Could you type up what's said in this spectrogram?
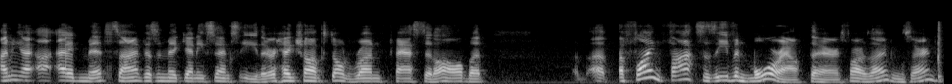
I mean, I, I- I admit science doesn't make any sense either. Hedgehogs don't run fast at all, but a, a flying fox is even more out there, as far as I'm concerned.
